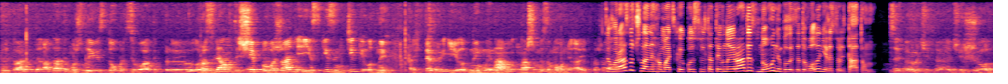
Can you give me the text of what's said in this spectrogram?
дзеркалювати, а дати можливість доопрацювати, е, розглянути ще побажання і ескізи не тільки одних архітекторів і одними нам, нашими замовленнями, а й бажання. Цього разу члени громадської консультативної ради знову не були задоволені результатом. Це, коротше кажучи, що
